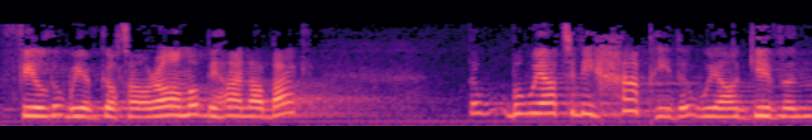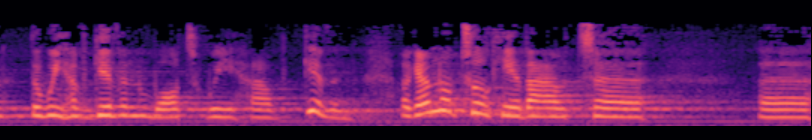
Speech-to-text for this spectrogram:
feel that we have got our arm up behind our back, but we are to be happy that we are given, that we have given what we have given. Okay, I'm not talking about, uh, uh,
